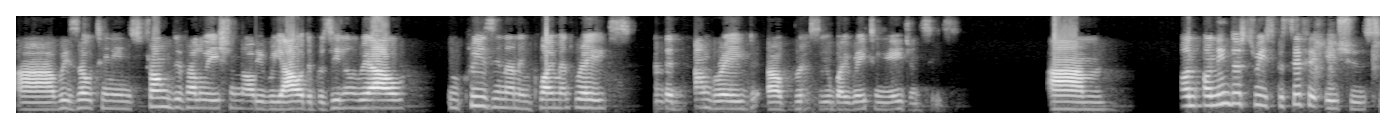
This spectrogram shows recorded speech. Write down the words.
uh, resulting in strong devaluation of the real, the Brazilian real, increasing unemployment rates, and the downgrade of Brazil by rating agencies. Um, on, on industry-specific issues,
